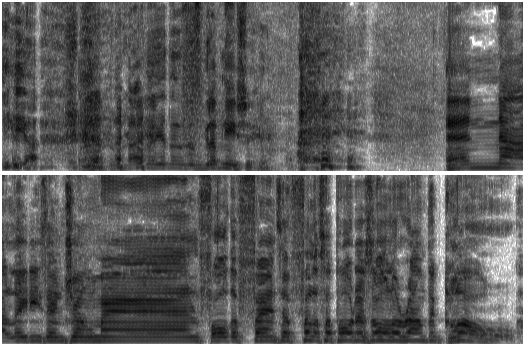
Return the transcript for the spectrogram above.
I ja, ja naprawdę jeden ze zgrabniejszych. And now, ladies and gentlemen, for the fans and fellow supporters all around the globe,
